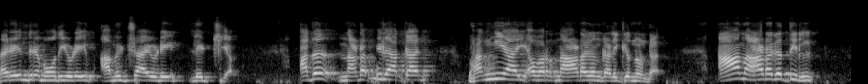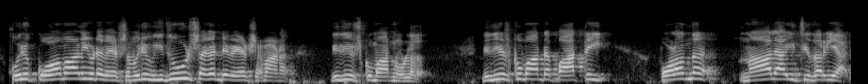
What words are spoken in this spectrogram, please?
നരേന്ദ്രമോദിയുടെയും അമിത്ഷായുടെയും ലക്ഷ്യം. അത് നടപ്പിലാക്കാൻ ഭംഗിയായി അവർ നാടകം കളിക്കുന്നുണ്ട്. ആ നാടകത്തിൽ ഒരു കോമാളിയുടെ വേഷം ഒരു വിദൂഷകന്റെ വേഷമാണ് നിതീഷ് കുമാറിനുള്ളത്. നിതീഷ് കുമാറിന്റെ പാർട്ടി പൊളന്ന് നാലായി ചിതറിയാൽ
